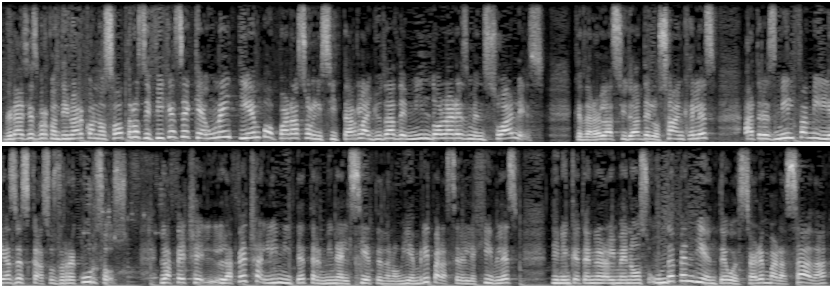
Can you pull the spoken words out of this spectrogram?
Gracias por continuar con nosotros y fíjese que aún hay tiempo para solicitar la ayuda de mil dólares mensuales que dará la ciudad de Los Ángeles a tres mil familias de escasos recursos. La fecha, la fecha límite termina el 7 de noviembre y para ser elegibles tienen que tener al menos un dependiente o estar embarazada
